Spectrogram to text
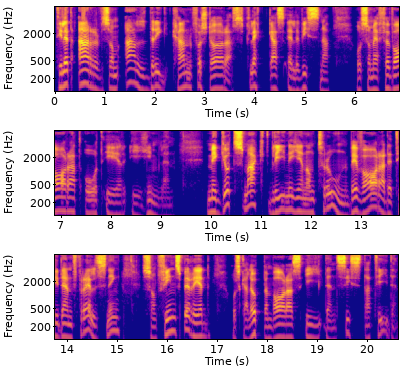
Till ett arv som aldrig kan förstöras, fläckas eller vissna och som är förvarat åt er i himlen. Med Guds makt blir ni genom tron bevarade till den frälsning som finns beredd och skall uppenbaras i den sista tiden.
